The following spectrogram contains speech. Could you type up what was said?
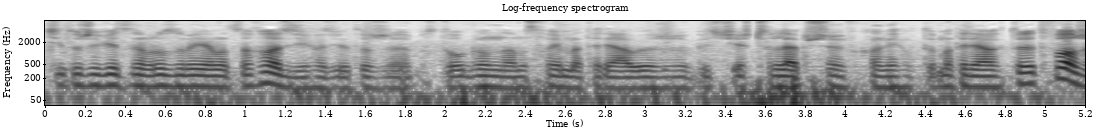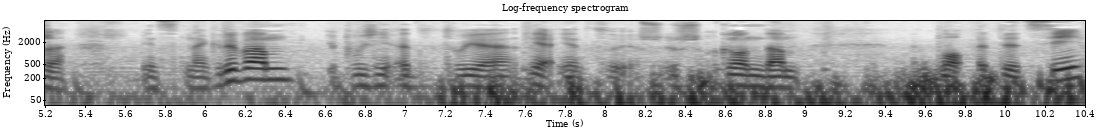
Ci, którzy wiedzą, rozumieją o co chodzi. Chodzi o to, że po prostu oglądam swoje materiały, żeby być jeszcze lepszym w kolejnych materiałach, które tworzę. Więc nagrywam i później edytuję. Nie, nie edytuję, już, już oglądam po edycji.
